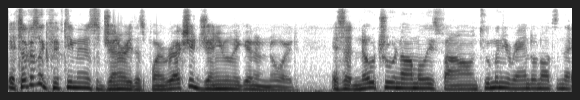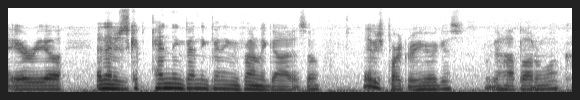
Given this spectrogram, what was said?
It took us like 15 minutes to generate this point. We're actually genuinely getting annoyed. It said no true anomalies found, too many Randonauts in the area, and then it just kept pending, pending, pending. We finally got it. So maybe just park right here, I guess. We can hop out and walk.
